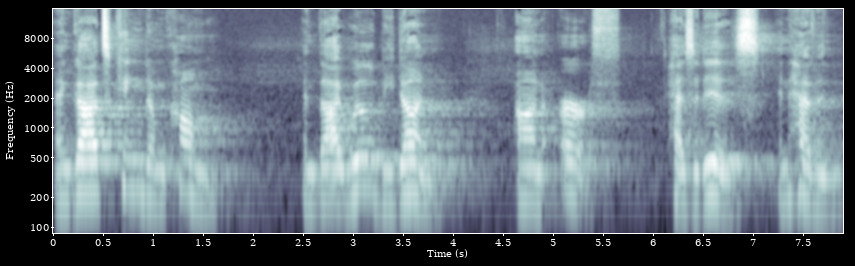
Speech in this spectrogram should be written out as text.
And God's kingdom come, and thy will be done on earth as it is in heaven.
